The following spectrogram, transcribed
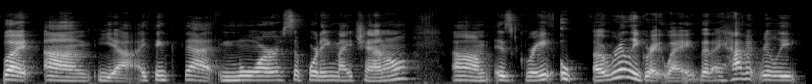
But um, yeah, I think that more supporting my channel um, is great. Oh, a really great way that I haven't really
